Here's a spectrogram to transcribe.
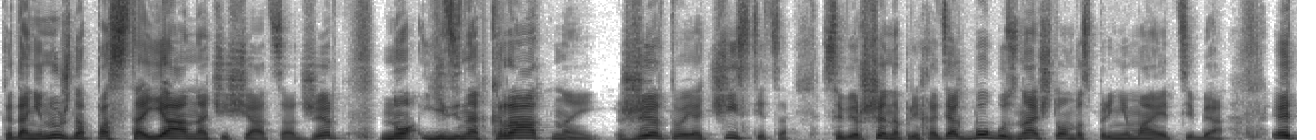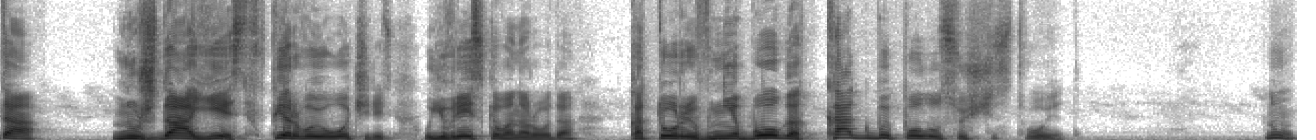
когда не нужно постоянно очищаться от жертв, но единократной жертвой очиститься, совершенно приходя к Богу, знать, что Он воспринимает тебя. Это нужда есть в первую очередь у еврейского народа, который вне Бога как бы полусуществует. Ну,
